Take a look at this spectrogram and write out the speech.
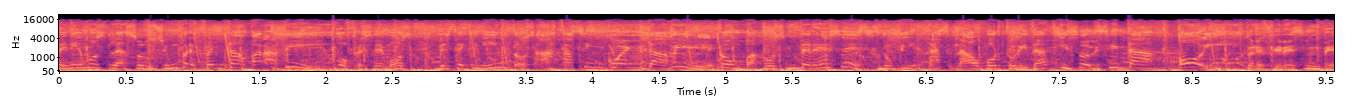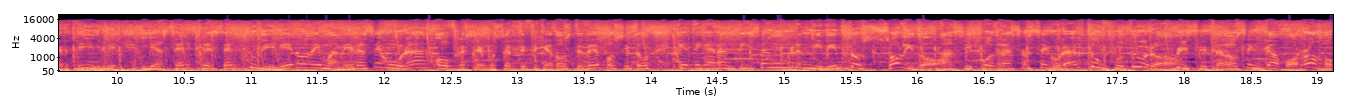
tenemos la solución perfecta para ti. Ofrecemos desde 500 hasta 50 mil con bajos intereses. No pierdas la oportunidad y solicita hoy. ¿Prefieres invertir y hacer crecer tu dinero de manera segura? Ofrecemos certificados de depósito que te garantizan un rendimiento sólido. Así podrás asegurar tu futuro. Visítanos en Cabo Rojo,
